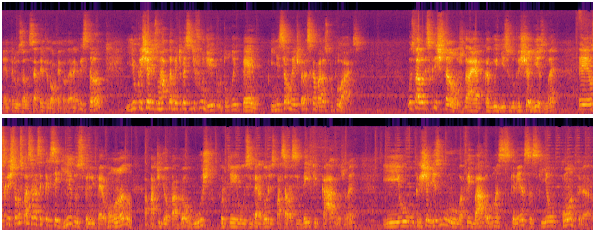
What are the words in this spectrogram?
entre os anos 70 e 90 da era cristã. E o cristianismo rapidamente vai se difundir por todo o império, inicialmente pelas camadas populares. Os valores cristãos da época do início do cristianismo, né? Eh, os cristãos passaram a ser perseguidos pelo Império Romano a partir de Otávio Augusto, porque os imperadores passaram a ser deificados, né? E o cristianismo afirmava algumas crenças que iam contra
